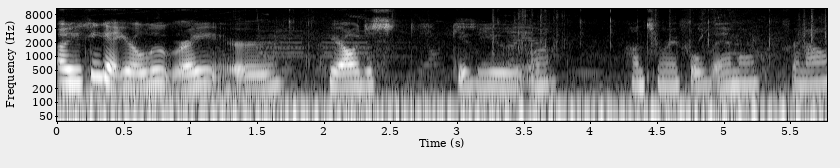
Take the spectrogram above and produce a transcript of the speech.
Oh, you can get your loot, right? Or here, I'll just give you a hunting rifle of ammo for now.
